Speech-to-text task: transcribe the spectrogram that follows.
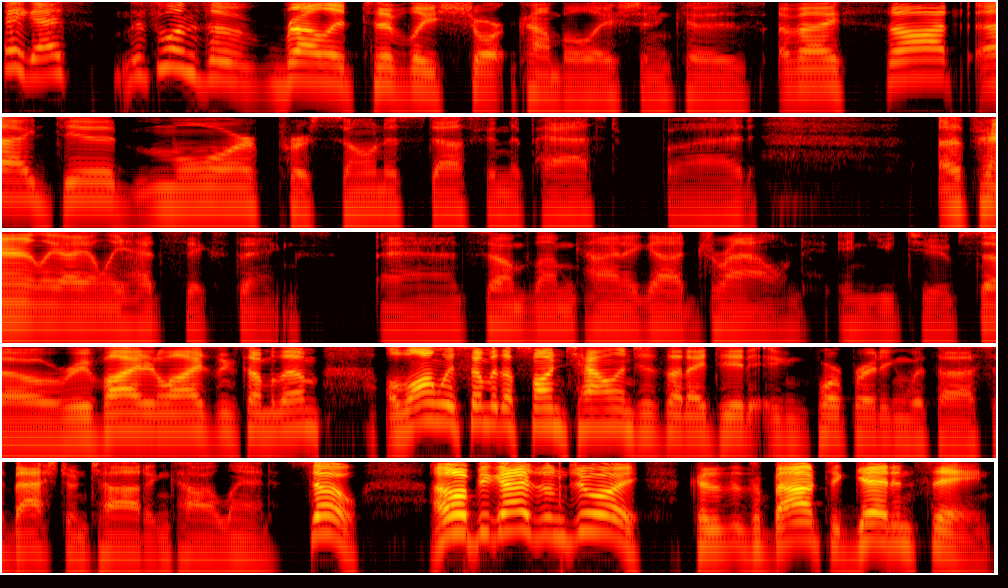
Hey guys, this one's a relatively short compilation because I thought I did more Persona stuff in the past, but apparently I only had six things, and some of them kind of got drowned in YouTube. So revitalizing some of them, along with some of the fun challenges that I did incorporating with uh, Sebastian Todd and Kyle Land. So I hope you guys enjoy because it's about to get insane.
